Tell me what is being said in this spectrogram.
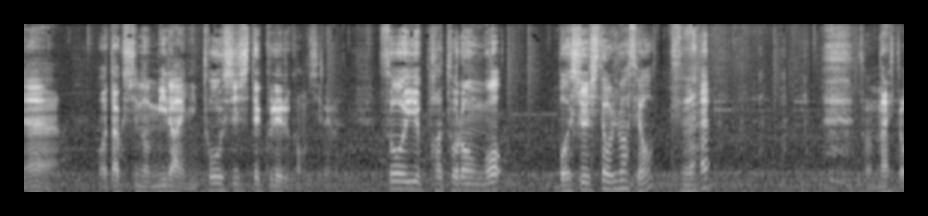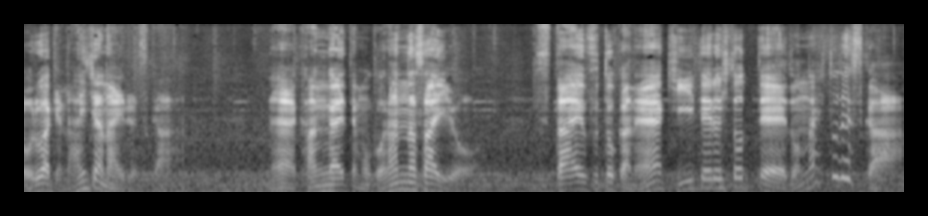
え、私の未来に投資してくれるかもしれない。そういうパトロンを募集しておりますよってね。そんな人おるわけないじゃないですか。ね？え、考えてもごらんなさいよ。スタイフとかね、聞いてる人ってどんな人ですか？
